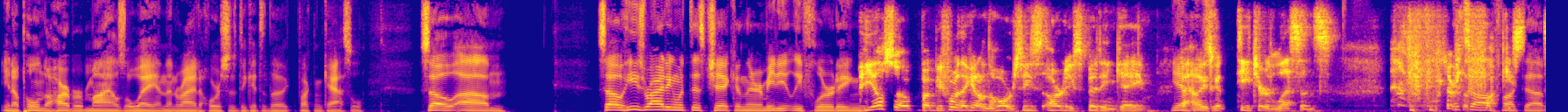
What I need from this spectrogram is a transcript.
you know, pull in the harbor miles away and then ride horses to get to the fucking castle. So, um, so he's riding with this chick and they're immediately flirting. He also, but before they get on the horse, he's already spitting game Yeah, about how he's he's- going to teach her lessons. It's all fuck fucked up.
